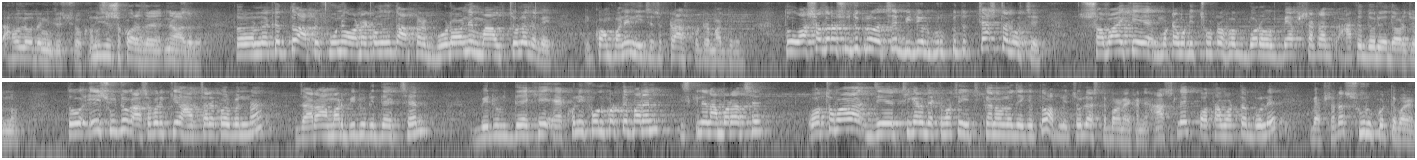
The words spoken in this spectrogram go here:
তাহলে ওদের নিজস্ব নিজস্ব খরচে নেওয়া যাবে। তো হলে কিন্তু আপনি ফোনে অর্ডার করলে কিন্তু আপনার গোডাউনে মাল চলে যাবে এই কোম্পানির নিজস্ব ট্রান্সপোর্টের মাধ্যমে। তো অসাধারণ সুযোগ রয়েছে, বিডিএল গ্রুপ কিন্তু চেষ্টা করছে সবাইকে মোটামুটি ছোট হোক, বড় হোক, ব্যবসাটা হাতে ধরিয়ে দেওয়ার জন্য। তো এই সুযোগ আশা করি কেউ হাতছাড়া করবেন না। যারা আমার ভিডিওটি দেখছেন, ভিডিওটি দেখে এখনই ফোন করতে পারেন স্ক্রিনে নাম্বার আছে। অথবা যে ঠিকানা দেখতে পাচ্ছেন, এই ঠিকানা অনুযায়ী কিন্তু আপনি চলে আসতে পারেন এখানে। আসলে কথাবার্তা বলে ব্যবসাটা শুরু করতে পারেন।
